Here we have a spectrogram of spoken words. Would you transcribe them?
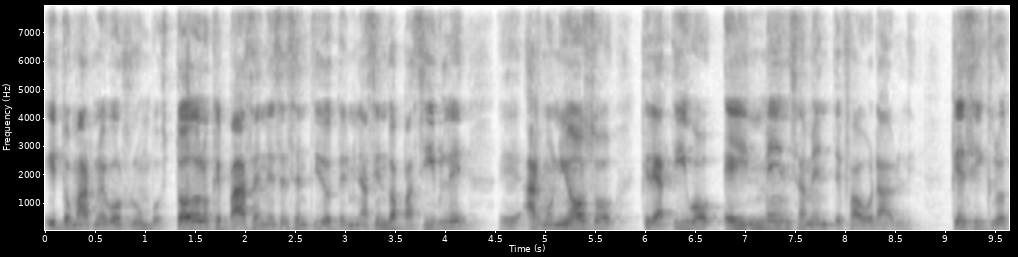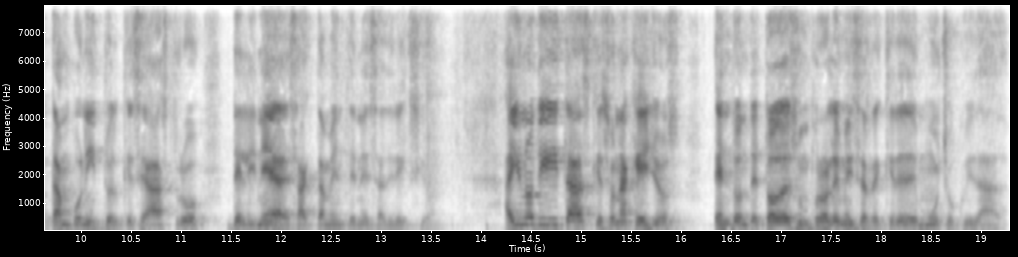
y tomar nuevos rumbos. Todo lo que pasa en ese sentido termina siendo apacible, eh, armonioso, creativo e inmensamente favorable. Qué ciclo tan bonito el que ese astro delinea exactamente en esa dirección. Hay unos días que son aquellos en donde todo es un problema y se requiere de mucho cuidado.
